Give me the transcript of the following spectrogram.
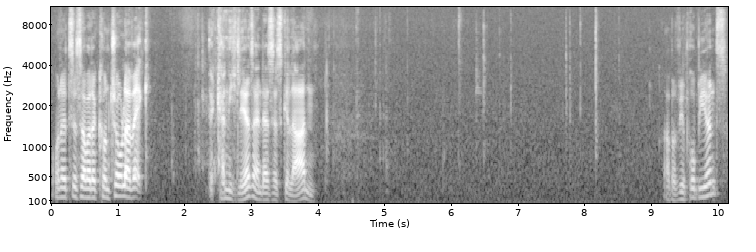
Und jetzt ist aber der Controller weg. Der kann nicht leer sein, da ist es geladen. Aber wir probieren es.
